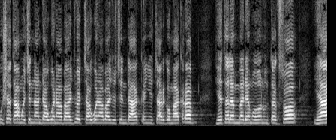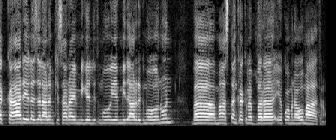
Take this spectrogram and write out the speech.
ውሸታሞችና እንደ አወናባጆች አወናባጆችን እንደ ሀቀኞች አድርገው ማቅረብ የተለመደ መሆኑን ጠቅሶ ይህ አካሃድ ለዘላለም ኪሳራ የሚገልጥ የሚዳርግ መሆኑን በማስጠንቀቅ ነበረ የቆምነው ማለት ነው።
